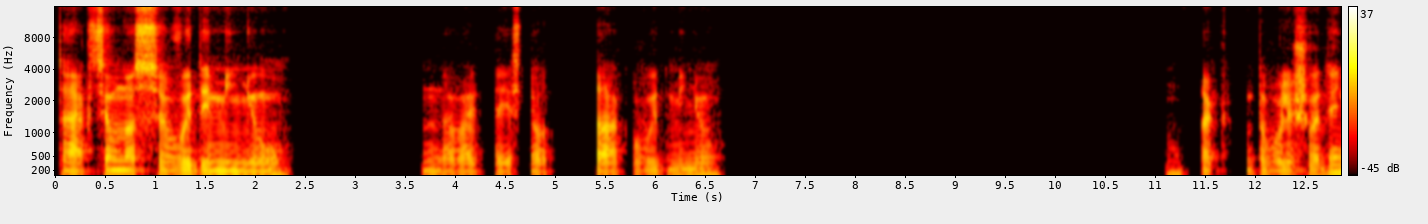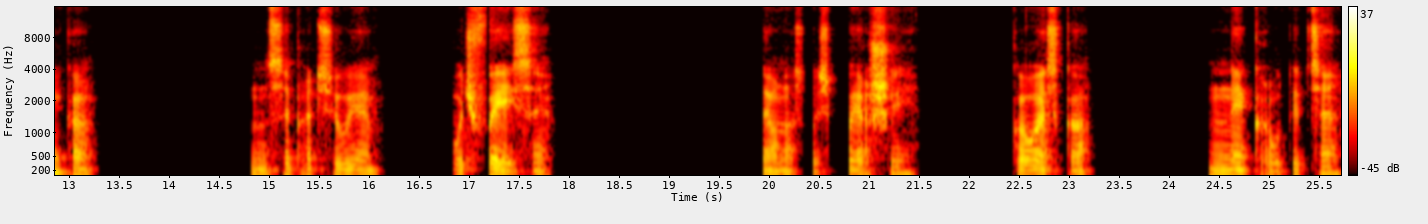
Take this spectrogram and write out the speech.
Так, це у нас види меню. Давайте, якщо от так, вид меню. Так, доволі швиденько. Все працює. Watchface. Це у нас ось перший. Колеска не крутиться.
